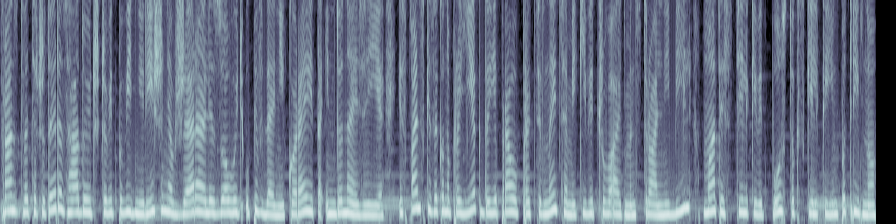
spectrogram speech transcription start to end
Франс 24 згадують, що відповідні рішення вже реалізовують у південній Кореї та Індонезії. Іспанський законопроєкт дає право працівницям, які відчувають менструальний біль, мати стільки відпусток, скільки їм потрібно.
